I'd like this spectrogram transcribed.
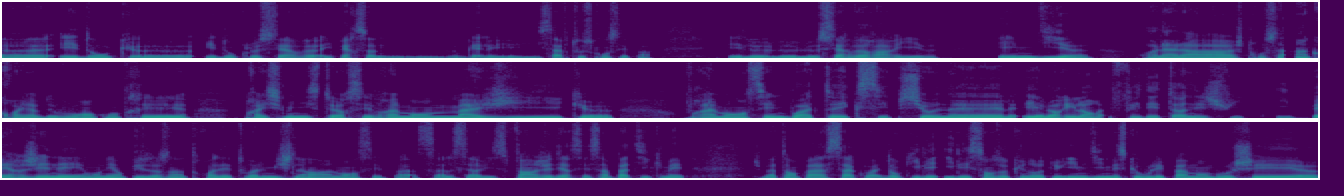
Euh, et donc, euh, et donc le serveur et personne, donc elle- ils savent tous qu'on sait pas. Et le, le, le serveur arrive et il me dit, euh, oh là là, je trouve ça incroyable de vous rencontrer. Price Minister, c'est vraiment magique. euh, Vraiment, c'est une boîte exceptionnelle. Et alors, il en fait des tonnes et je suis hyper gêné. On est en plus dans un 3 étoiles Michelin. Normalement, c'est pas ça le service. Enfin, je veux dire, c'est sympathique, mais je m'attends pas à ça, quoi. Donc, il est, il est sans aucune retenue. Il me dit, mais est-ce que vous voulez pas m'embaucher Euh,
